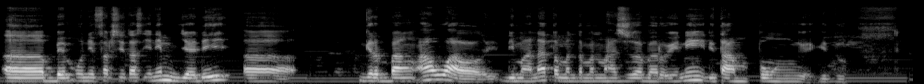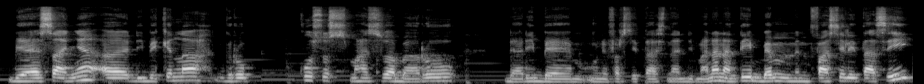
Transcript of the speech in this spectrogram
uh, BEM universitas ini menjadi uh, gerbang awal di mana teman-teman mahasiswa baru ini ditampung gitu biasanya uh, dibikinlah grup khusus mahasiswa baru dari BEM Universitas. Nah, di mana nanti BEM memfasilitasi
